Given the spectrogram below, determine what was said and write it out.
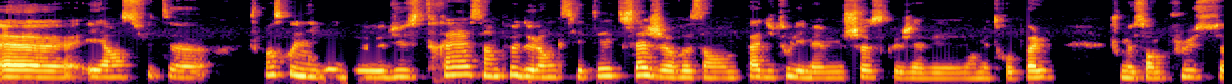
Euh, et ensuite, je pense qu'au niveau du stress, un peu de l'anxiété, tout ça, je ressens pas du tout les mêmes choses que j'avais en métropole. Je me sens plus,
